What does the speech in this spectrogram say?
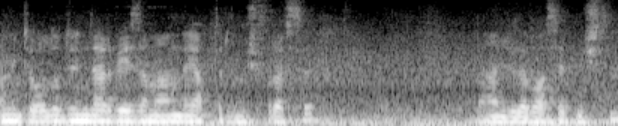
Hamitoğlu Dündar Bey zamanında yaptırılmış burası. Daha önce de bahsetmiştim.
